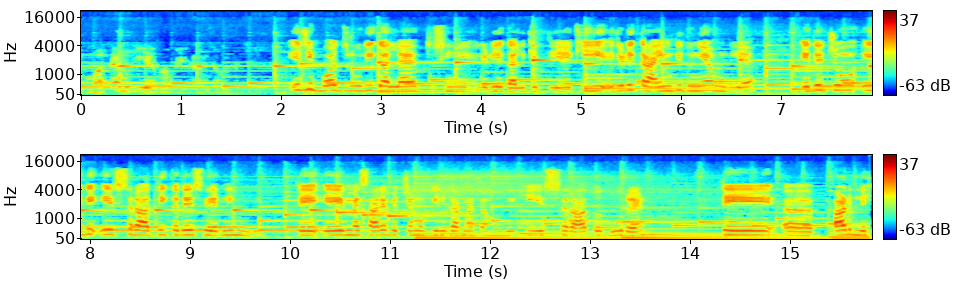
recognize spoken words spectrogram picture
ਮਾਪਿਆਂ ਨੂੰ ਕੀ ਅਪੀਲ ਕਰਨਾ ਚਾਹੁੰਦੇ? ਇਹ ਜੀ ਬਹੁਤ ਜ਼ਰੂਰੀ ਗੱਲ ਹੈ, ਤੁਸੀਂ ਜਿਹੜੀ ਇਹ ਗੱਲ ਕੀਤੀ ਹੈ ਕਿ ਇਹ ਜਿਹੜੀ ਕ੍ਰਾਈਮ ਦੀ ਦੁਨੀਆ ਹੁੰਦੀ ਹੈ, ਇਹਦੇ ਚੋਂ ਇਹਦੇ, ਇਸ ਰਾਤ ਦੀ ਕਦੇ ਸਵੇਰ ਨਹੀਂ ਹੁੰਦੀ। ਤੇ ਇਹ ਮੈਂ ਸਾਰੇ ਬੱਚਿਆਂ ਨੂੰ ਅਪੀਲ ਕਰਨਾ ਚਾਹੂੰਗੀ ਕਿ ਇਸ ਰਾਤ ਤੋਂ ਦੂਰ ਰਹਿਣ ਤੇ ਪੜ੍ਹ ਲਿਖ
